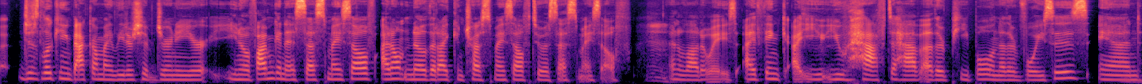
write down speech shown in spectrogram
uh, just looking back on my leadership journey you're you know if i'm going to assess myself i don't know that i can trust myself to assess myself mm. in a lot of ways i think I, you you have to have other people and other voices and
